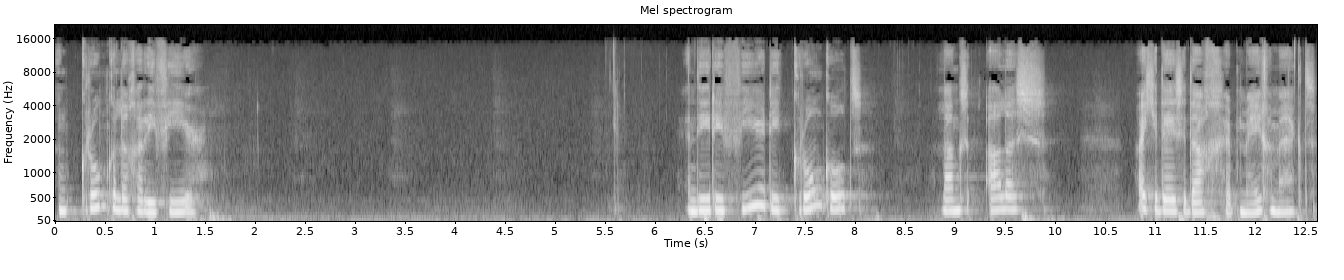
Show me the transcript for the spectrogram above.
een kronkelige rivier. En die rivier die kronkelt langs alles wat je deze dag hebt meegemaakt.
